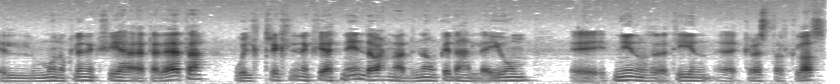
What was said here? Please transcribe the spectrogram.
المونوكلينيك فيها تلاتة والتريكلينيك فيها اتنين. لو إحنا عديناهم كده هنلاقيهم اتنين وتلاتين كريستال كلاس.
